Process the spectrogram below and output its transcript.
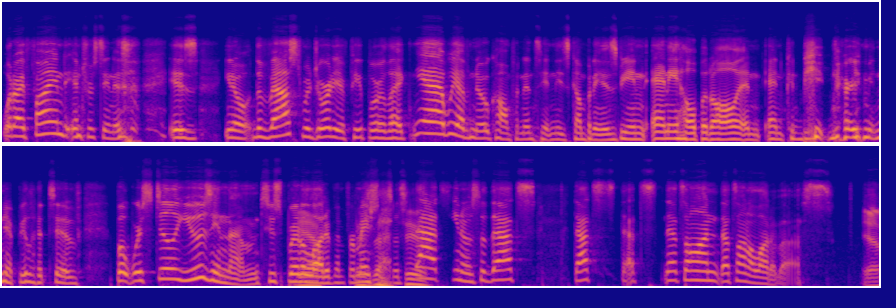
what I find interesting is is you know the vast majority of people are like, yeah, we have no confidence in these companies being any help at all, and and can be very manipulative, but we're still using them to spread yeah, a lot of information. That so too. that's you know so that's that's that's that's on that's on a lot of us. Yeah,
